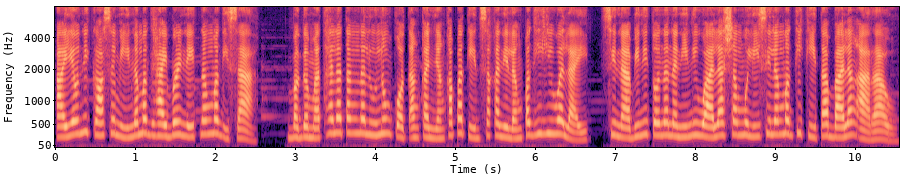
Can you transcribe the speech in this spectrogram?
Ayaw ni Kasumi na mag-hibernate ng mag-isa. Bagamat halatang nalulungkot ang kanyang kapatid sa kanilang paghihiwalay, sinabi nito na naniniwala siyang muli silang magkikita balang araw.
